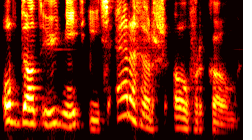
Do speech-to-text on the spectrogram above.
Opdat u niet iets ergers overkomen.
